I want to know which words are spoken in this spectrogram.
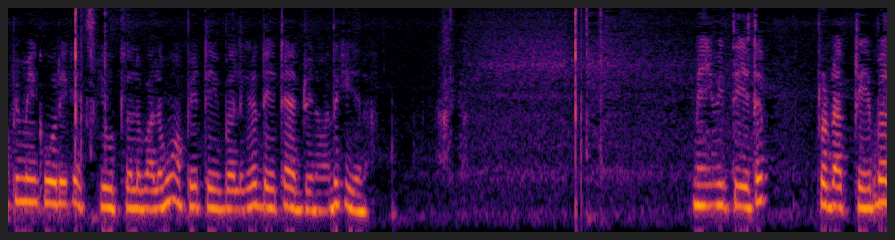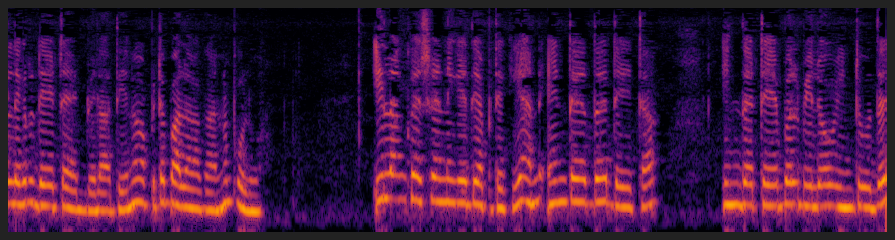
අපි මේ query එක execute කරලා බලමු අපේ table එකට data add වෙනවද කියලා. මේ විදියට product table එකට data add වෙලා තියෙනවා අපිට බලා ගන්න පුළුවන්. ඊළඟ question එකේදී අපිට කියන්නේ enter the data in the table below into the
